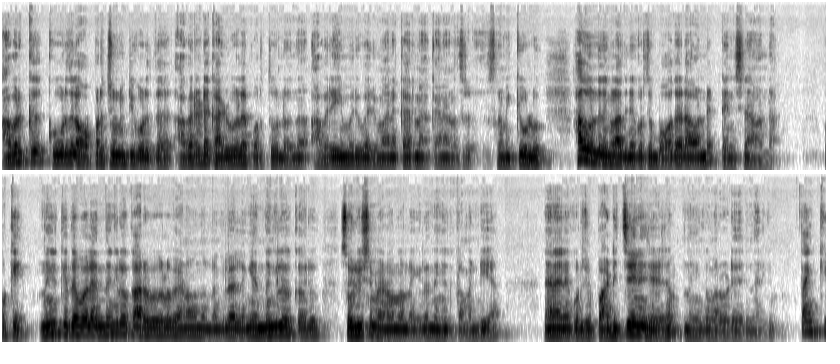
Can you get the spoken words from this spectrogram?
അവർക്ക് കൂടുതൽ ഓപ്പർച്യൂണിറ്റി കൊടുത്ത് അവരുടെ കഴിവുകളെ പുറത്തു കൊണ്ടുവന്ന് അവരെയും ഒരു വരുമാനക്കാരനാക്കാനാണ് ശ്ര- ശ്രമിക്കുകയുള്ളൂ. അതുകൊണ്ട് നിങ്ങൾ അതിനെക്കുറിച്ച് ബോധേഡാവേണ്ട ടെൻഷൻ ആവേണ്ട ഓക്കെ? നിങ്ങൾക്ക് ഇതേപോലെ എന്തെങ്കിലുമൊക്കെ അറിവുകൾ വേണമെന്നുണ്ടെങ്കിലോ അല്ലെങ്കിൽ എന്തെങ്കിലുമൊക്കെ ഒരു സൊല്യൂഷൻ വേണമെന്നുണ്ടെങ്കിലോ നിങ്ങൾക്ക് കമന്റ് ചെയ്യാം. ഞാൻ അതിനെക്കുറിച്ച് പഠിച്ചതിന് ശേഷം നിങ്ങൾക്ക് മറുപടി തരുന്നതായിരിക്കും. താങ്ക്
